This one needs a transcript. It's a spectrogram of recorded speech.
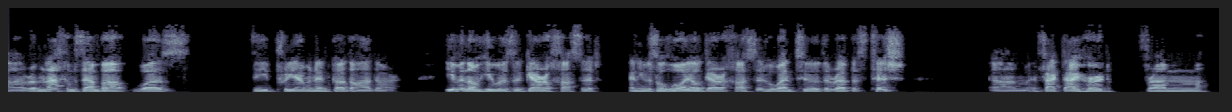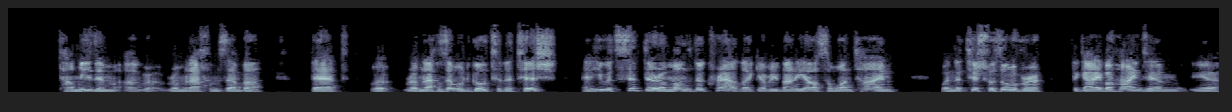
Uh, Rabbi Nachum Zemba was the preeminent Gadol Hadar. Even though he was a Gerach and he was a loyal Gerach who went to the Rebbe's Tish. Um, in fact, I heard from Talmidim of Rabbi Nachum Zemba that Rabbi Nachum Zemba would go to the Tish and he would sit there among the crowd like everybody else. And one time, when the Tish was over, the guy behind him, you know,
